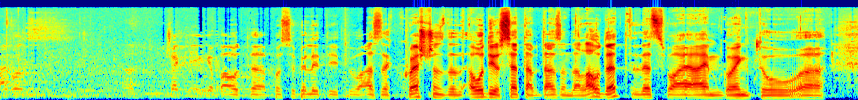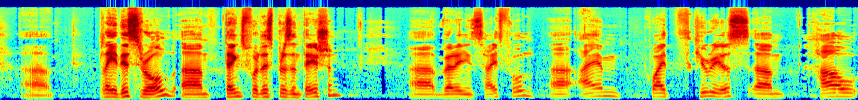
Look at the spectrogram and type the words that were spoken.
I was uh, checking about the possibility to ask the questions. The audio setup doesn't allow that. That's why I'm going to uh, uh, play this role. Um, thanks for this presentation. Uh, very insightful. I am quite curious, um, how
